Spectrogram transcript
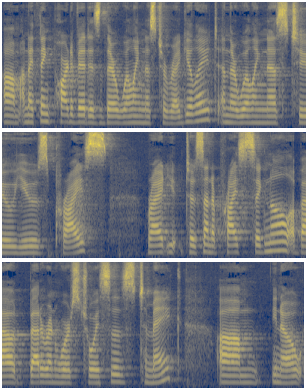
Um, and I think part of it is their willingness to regulate and their willingness to use price, right, you, to send a price signal about better and worse choices to make. Um, you know,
